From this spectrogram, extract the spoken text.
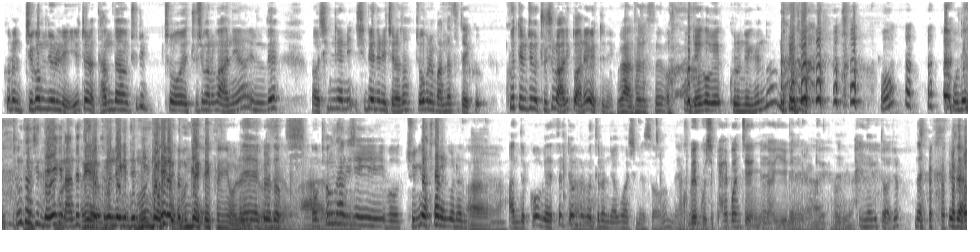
그런 직업윤리 일전에 담당 출입처에 주식하는 거 아니야? 했는데 어, 10년이 10여 년이 지나서 저번에 만났을 때 그, 그것 때문에 제가 주식을 아직도 안 해요 했더니 왜 안 사셨어요? 어, 내가 왜 그런 얘기 했나? 어? 어, 너 평상시 내 얘기는 안 듣는데 예, 그런 얘기 듣니? 이러는데. 문규학 대표님 원래. 네, 그래서. 어, 아, 평상시 뭐 중요하다는 거는 아, 안 듣고 왜 쓸데없는 아. 거 들었냐고 하시면서 네. 998번째입니다. 네, 이 얘기 네. 들은 게. 아. 네, 이 얘기 또 하죠? 네. 일단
